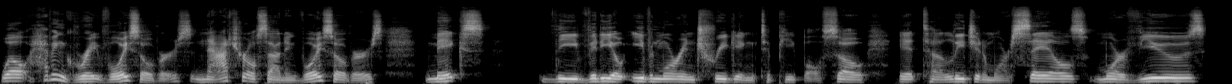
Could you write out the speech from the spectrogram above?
Well, having great voiceovers, natural sounding voiceovers, makes the video even more intriguing to people. So it uh, leads you to more sales, more views,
